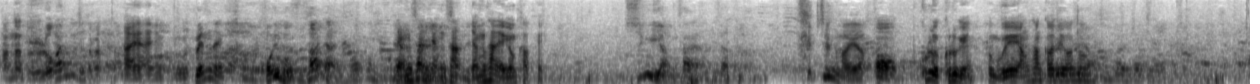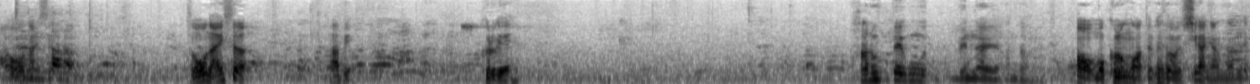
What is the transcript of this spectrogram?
아나 놀러 가는 줄 알았다. 아니 아니 맨날 거의 뭐 부산이 아닌 것 같던데. 양산 양산 양산 애견 카페. 집이 양산이 아니잖아. 실제 가야. 어 그래 그러게 그럼 왜 양산까지 가서? 어, 나이스. 사람. 오 나이스. 까비. 그러게. 하루 빼고 맨날 한다면서. 어 뭐 그런 거 같아. 그래서 시간이 안 나는데.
